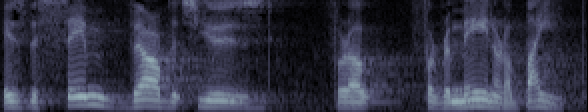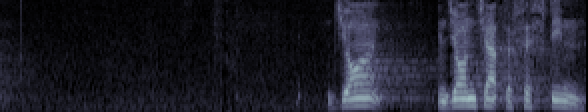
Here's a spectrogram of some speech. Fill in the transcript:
is the same verb that's used for a, for remain or abide. John, in John chapter 15,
